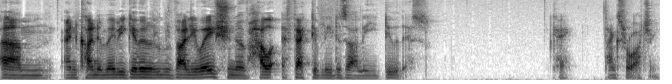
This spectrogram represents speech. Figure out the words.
um, and kind of maybe give it a little evaluation of how effectively does Ali do this. Okay, thanks for watching.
